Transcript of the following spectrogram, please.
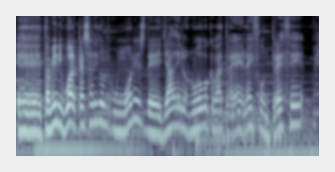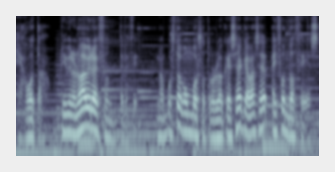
Eh, también igual que han salido rumores de ya de lo nuevo que va a traer el iPhone 13, me agota. Primero no va a haber iPhone 13. Me han puesto con vosotros lo que sea que va a ser iPhone 12S.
